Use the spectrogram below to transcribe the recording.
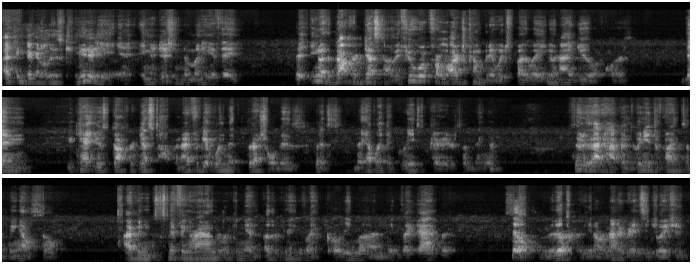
I think they're going to lose community in, in, addition to money if they, you know, the Docker desktop. If you work for a large company, which by the way you and I do, of course, then you can't use Docker desktop. And I forget when the threshold is, but it's they have like a grace period or something. And as soon as that happens, we need to find something else. So I've been sniffing around, looking at other things like Colima and things like that, but still, you know, not a great situation.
